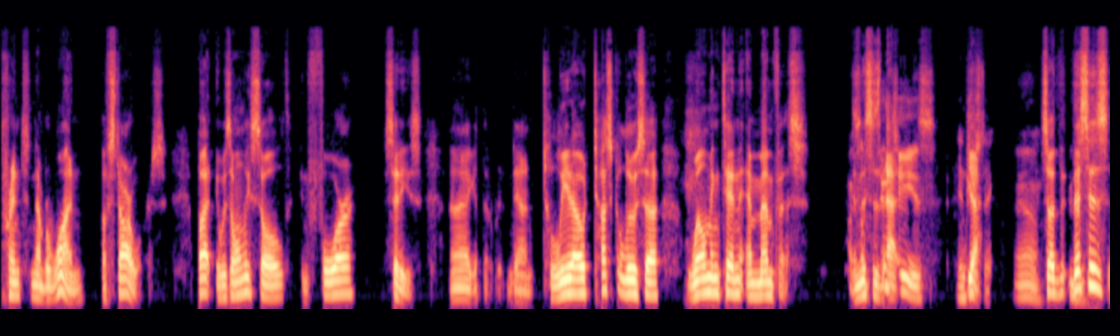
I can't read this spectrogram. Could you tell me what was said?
print number one of Star Wars, but it was only sold in four cities. Uh, I get that written down: Toledo, Tuscaloosa, Wilmington, and Memphis. That's and this is good that- cheese. Interesting. Yeah. So th- this is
